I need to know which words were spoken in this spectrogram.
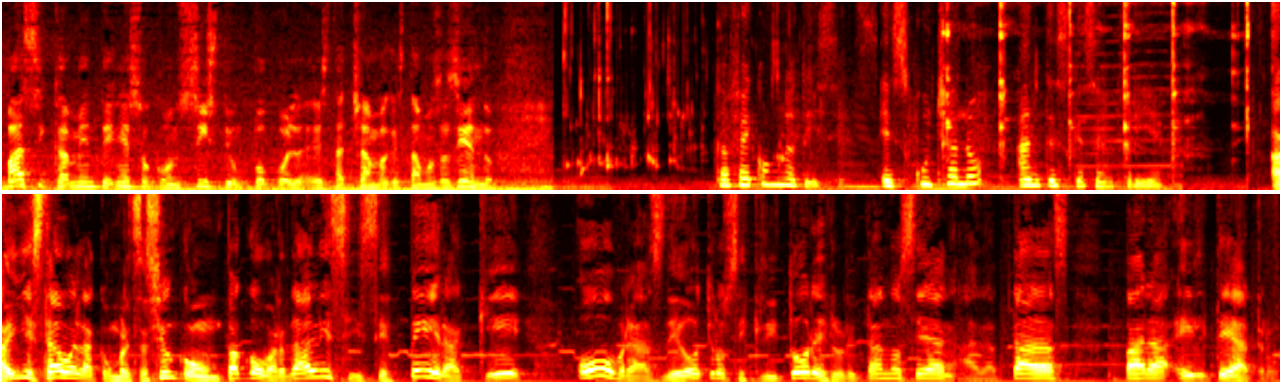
básicamente en eso consiste un poco esta chamba que estamos haciendo. Café con noticias. Escúchalo antes que se enfríe. Ahí estaba la conversación con Paco Bardales y se espera que obras de otros escritores loretanos sean adaptadas para el teatro.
